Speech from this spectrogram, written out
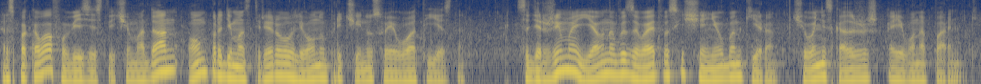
Распаковав увесистый чемодан, он продемонстрировал Леону причину своего отъезда. Содержимое явно вызывает восхищение у банкира, чего не скажешь о его напарнике.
